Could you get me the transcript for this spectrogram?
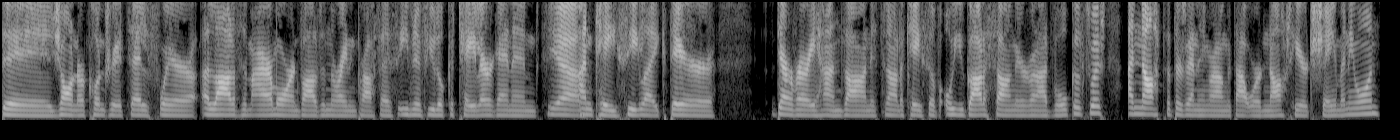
the genre country itself, where a lot of them are more involved in the writing process. Even if you look at Taylor again and Yeah. and Kacey, like they're they're very hands on. It's not a case of oh, you got a song and you're going to add vocals to it, and not that there's anything wrong with that. We're not here to shame anyone,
